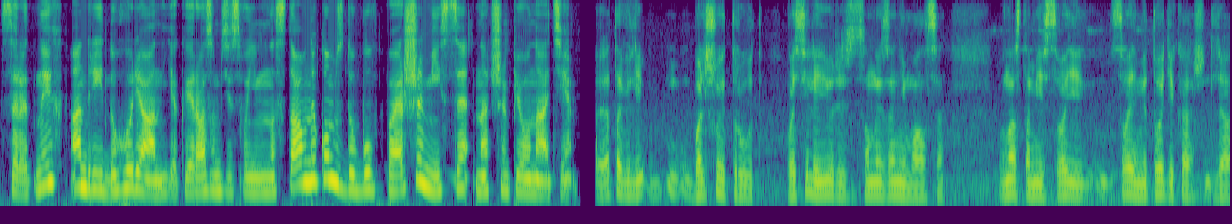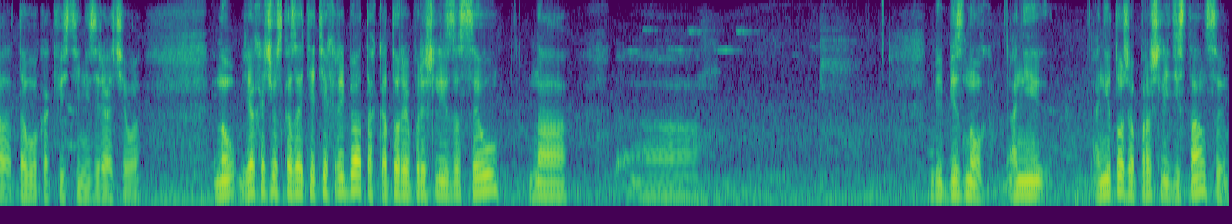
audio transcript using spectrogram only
Серед них Андрій Догорян, який разом зі своїм наставником здобув перше місце на чемпіонаті. Это вели- большой труд. Василий Юрьевич со мной занимался. У нас там есть свои, своя методика для того, как вести незрячего. Но я хочу сказать о тех ребятах, которые пришли из ЗСУ на э, бе- без ног. Они, они тоже прошли дистанцию,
